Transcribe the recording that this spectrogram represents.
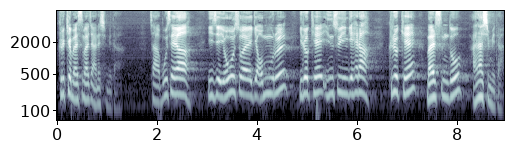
그렇게 말씀하지 않으십니다. 자, 모세야, 이제 여호수아에게 업무를 이렇게 인수인계해라. 그렇게 말씀도 안 하십니다.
